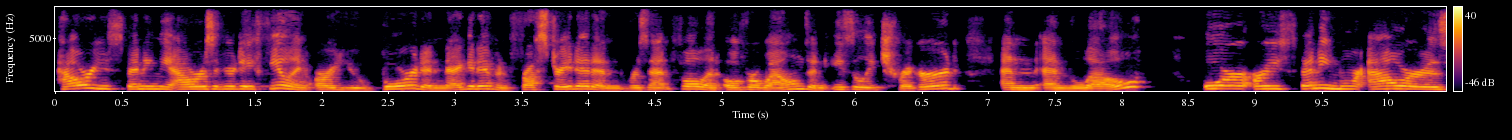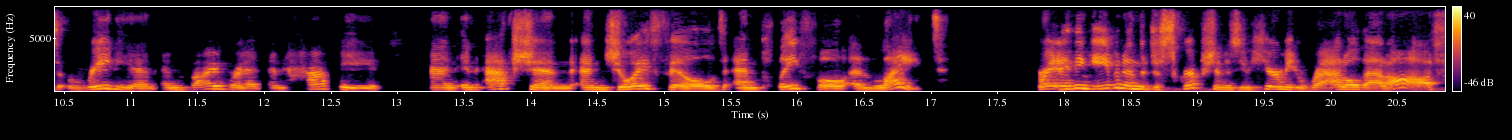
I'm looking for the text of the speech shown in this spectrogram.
how are you spending the hours of your day feeling? Are you bored and negative and frustrated and resentful and overwhelmed and easily triggered and, and low? Or are you spending more hours radiant and vibrant and happy and in action and joy filled and playful and light? Right? I think even in the description, as you hear me rattle that off,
